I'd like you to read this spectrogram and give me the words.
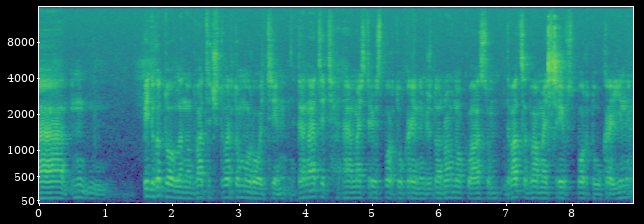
Е, Підготовлено у 2024 році 13 майстрів спорту України міжнародного класу, 22 майстрів спорту України,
